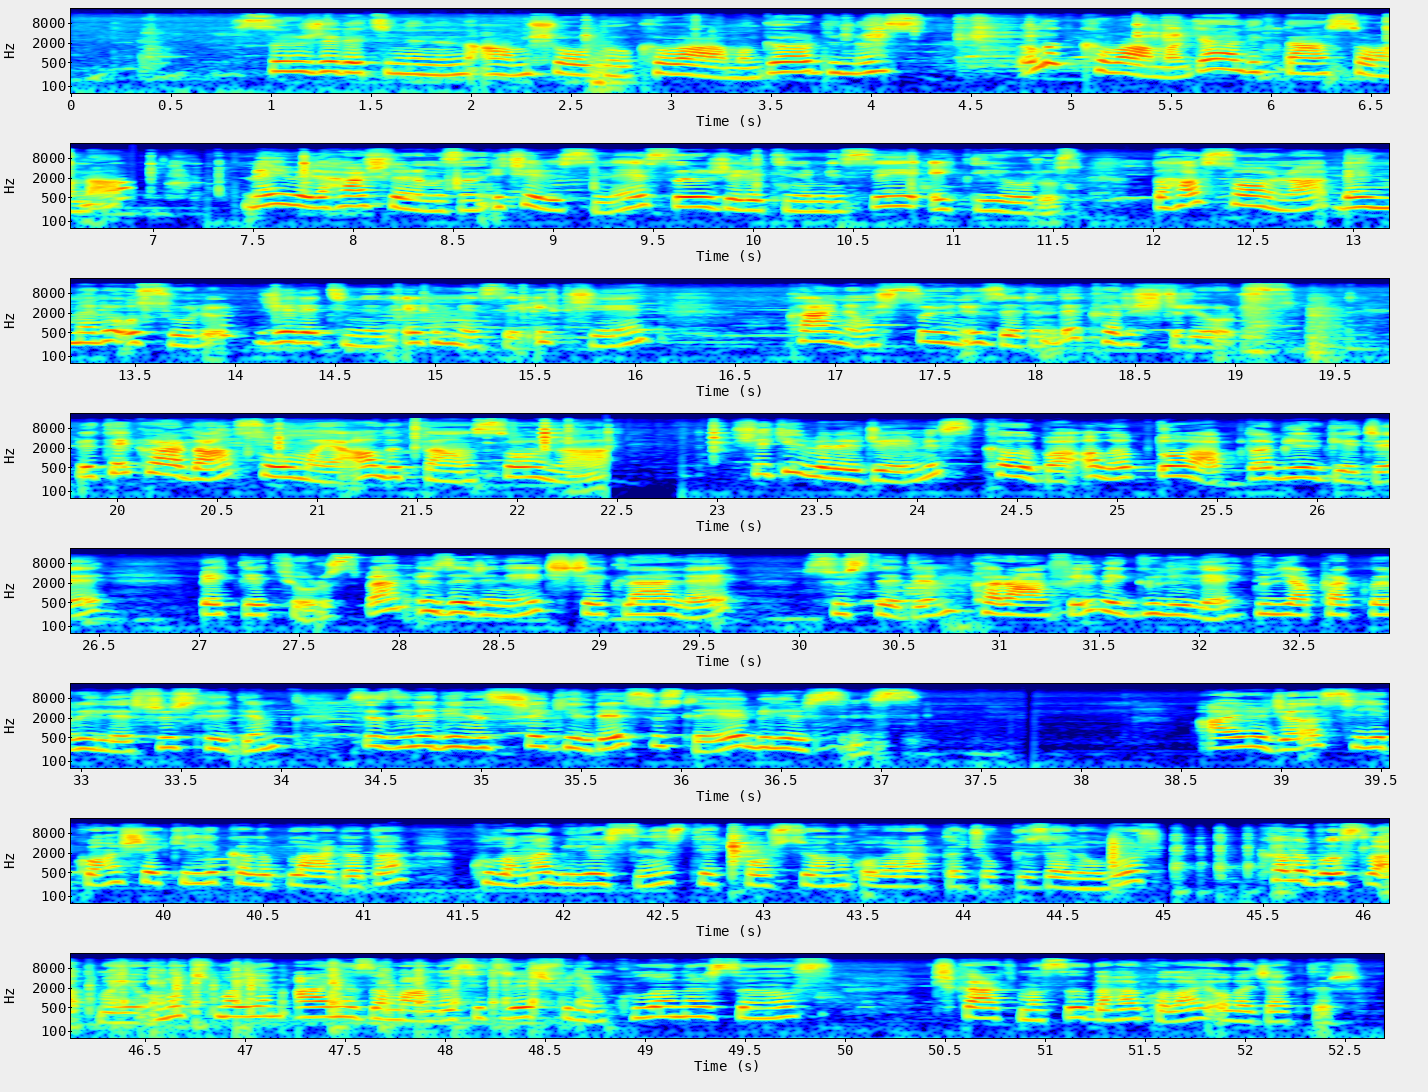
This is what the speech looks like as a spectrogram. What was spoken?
Sır jelatininin almış olduğu kıvamı gördünüz. Ilık kıvama geldikten sonra meyveli harçlarımızın içerisine sır jelatinimizi ekliyoruz. Daha sonra benmari usulü jelatinin erimesi için kaynamış suyun üzerinde karıştırıyoruz. Ve tekrardan soğumaya aldıktan sonra şekil vereceğimiz kalıba alıp dolapta bir gece bekletiyoruz. Ben üzerini çiçeklerle süsledim. Karanfil ve gül ile, gül yaprakları ile süsledim. Siz dilediğiniz şekilde süsleyebilirsiniz. Ayrıca silikon şekilli kalıplarda da kullanabilirsiniz. Tek porsiyonluk olarak da çok güzel olur. Kalıbı ıslatmayı unutmayın. Aynı zamanda streç film kullanırsanız çıkartması daha kolay olacaktır.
